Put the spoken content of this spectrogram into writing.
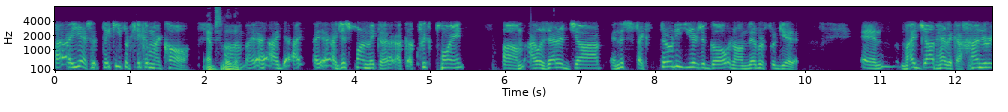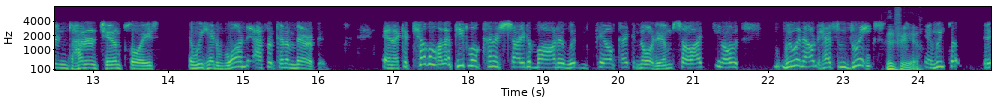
Uh, yes, thank you for taking my call. Absolutely. Um, I, I, I, I, just want to make a, a, quick point. Um, I was at a job, and this is like 30 years ago, and I'll never forget it. And my job had like 100 and 110 employees, and we had one African American. And I could tell a lot of people kind of shy about it, wouldn't, you know, kind of ignored him. So I, you know, we went out and had some drinks Good for you. and we t-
